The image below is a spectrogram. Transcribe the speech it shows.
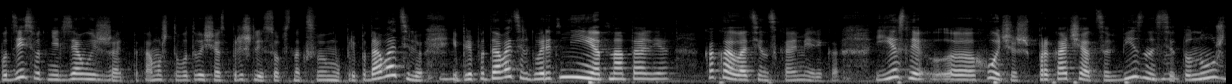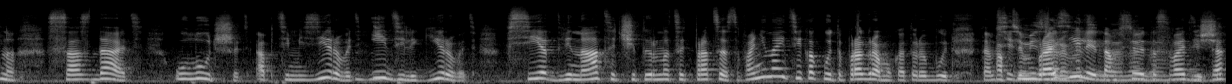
Вот здесь вот нельзя уезжать, потому что вот вы сейчас пришли, собственно, к своему преподавателю, и преподаватель говорит, нет, Наталья, Какая Латинская Америка? Если э, хочешь прокачаться в бизнесе, mm-hmm. то нужно создать улучшить, оптимизировать mm-hmm. и делегировать все 12-14 процессов, а не найти какую-то программу, которая будет там сидя в Бразилии, там да, все да, это да, сводить. Да?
